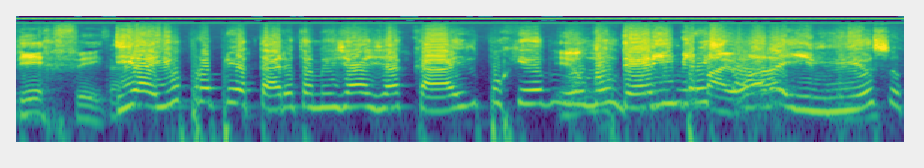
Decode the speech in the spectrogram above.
Perfeito. E aí o proprietário também já, já cai porque Eu não num deve emprestar. maior ainda. Isso.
